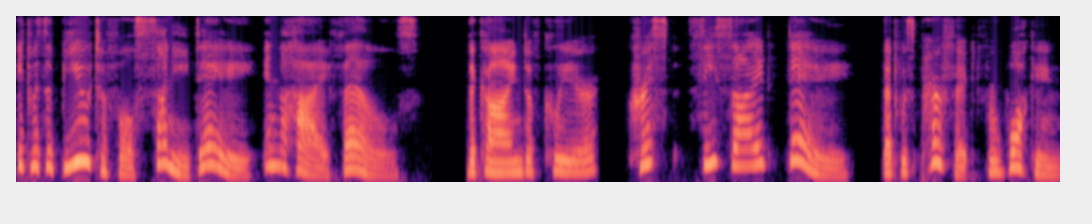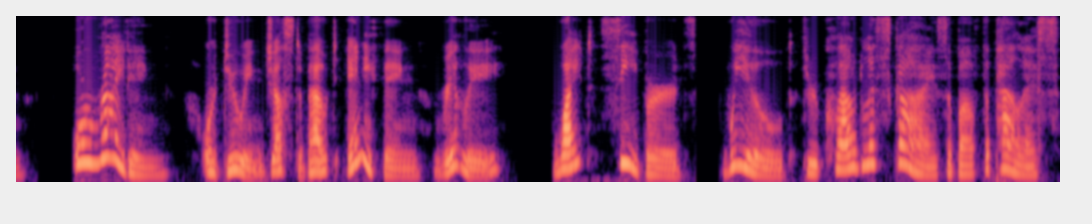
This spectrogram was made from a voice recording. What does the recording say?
It was a beautiful sunny day in the high fells. The kind of clear, crisp seaside day that was perfect for walking or riding or doing just about anything, really. White seabirds wheeled through cloudless skies above the palace,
